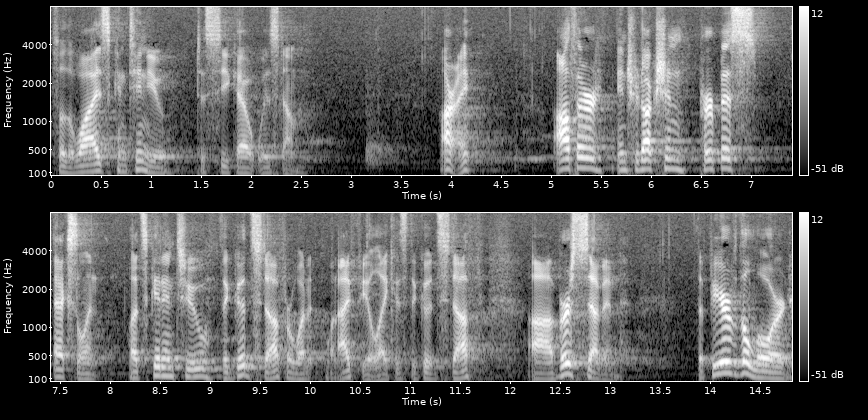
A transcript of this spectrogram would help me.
So the wise continue to seek out wisdom. All right, Author, introduction, purpose, excellent. Let's get into the good stuff, or what, what I feel like is the good stuff. Uh, verse 7 The fear of the Lord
